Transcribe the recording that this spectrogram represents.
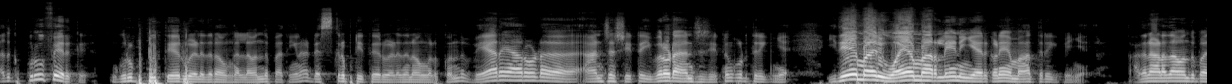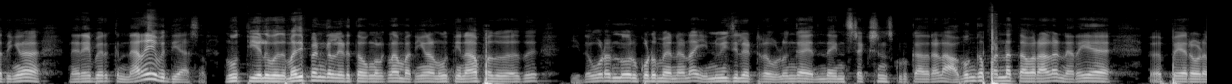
அதுக்கு ப்ரூஃபே இருக்குது குரூப் டூ தேர்வு எழுதுறவங்களில் வந்து பார்த்தீங்கன்னா டெஸ்கிரிப்டிவ் தேர்வு எழுதுனவங்களுக்கு வந்து வேற யாரோட ஆன்சர் ஷீட்டை இவரோட ஆன்சர் ஷீட்டும் கொடுத்துருக்கீங்க. இதே மாதிரி ஓஎம்ஆர்லேயே நீங்கள் ஏற்கனவே மாற்றிருப்பீங்க அதனால தான் வந்து பார்த்தீங்கன்னா நிறைய பேருக்கு நிறைய வித்தியாசம். நூற்றி எழுபது மதிப்பெண்கள் எடுத்தவங்களுக்குலாம் பார்த்தீங்கன்னா நூற்றி நாற்பது இதை விட இன்னொரு கொடுமை என்னென்னா இன்விஜிலேட்டரை ஒழுங்காக எந்த இன்ஸ்ட்ரக்ஷன்ஸ் கொடுக்காதனால அவங்க பண்ண தவறால் நிறைய பேரோட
